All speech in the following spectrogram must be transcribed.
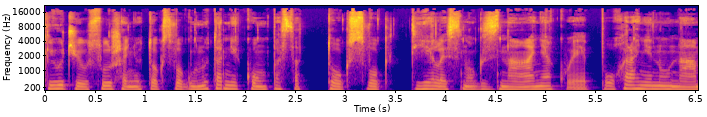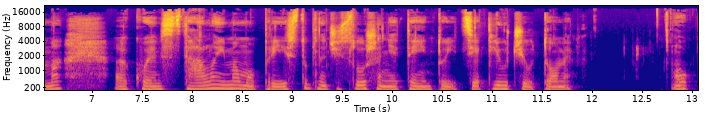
ključ je u slušanju tog svog unutarnjeg kompasa, tog svog tjelesnog znanja koje je pohranjeno u nama, kojem stalno imamo pristup, znači slušanje te intuicije, ključi u tome. Ok,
